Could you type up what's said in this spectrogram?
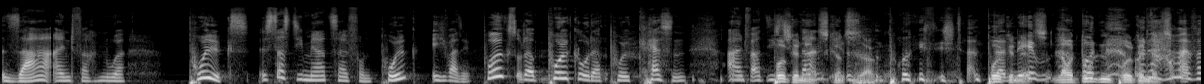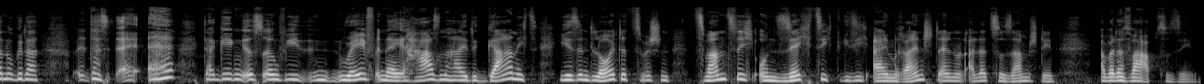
sah einfach nur Pulks. Ist das die Mehrzahl von Pulk? Ich weiß nicht. Pulks oder Pulke oder Pulkessen. Einfach die Pulkenetz, standen, kannst du sagen. Die standen Pulkenetz. daneben. Laut Duden und, Pulkenetz. Und haben einfach nur gedacht, das, äh, äh, dagegen ist irgendwie ein Rave in der Hasenheide gar nichts. Hier sind Leute zwischen 20 und 60, die sich einen reinstellen und alle zusammenstehen. Aber das war abzusehen.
